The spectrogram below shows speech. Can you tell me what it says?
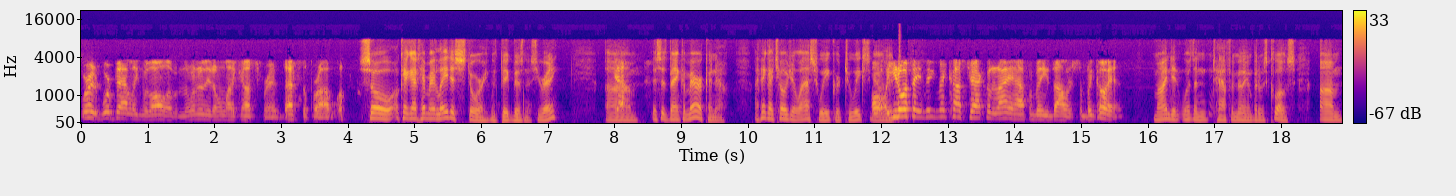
we're we're battling with all of them. No wonder they don't like us, Fred. That's the problem. So, okay, I got to have my latest story with big business. You ready? Um, Yeah. This is Bank America now. I think I told you last week or two weeks ago. Oh, you know what? They, they they cost Jacqueline and I half a million dollars. So, but go ahead. Mine didn't, wasn't half a million, but it was close. Um,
